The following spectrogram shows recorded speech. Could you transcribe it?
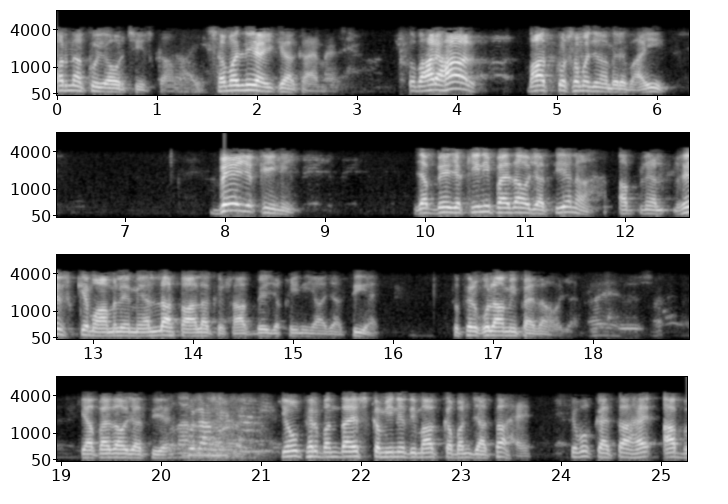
اور نہ کوئی اور چیز کام آئی۔ سمجھ نہیں آئی کیا کہا میں نے۔ تو بہرحال بات کو سمجھنا میرے بھائی بے یقینی جب بے یقینی پیدا ہو جاتی ہے نا اپنے رزق کے معاملے میں اللہ تعالی کے ساتھ بے یقینی آ جاتی ہے تو پھر غلامی پیدا ہو جاتی ہے۔ کیا پیدا ہو جاتی ہے؟ کیوں پھر بندہ اس کمینے دماغ کا بن جاتا ہے؟ کہ وہ کہتا ہے، اب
